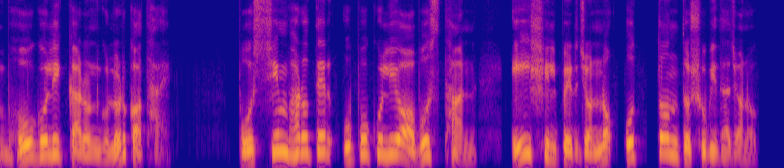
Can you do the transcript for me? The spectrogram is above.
ভৌগোলিক কারণগুলোর কথায়। পশ্চিম ভারতের উপকূলীয় অবস্থান এই শিল্পের জন্য অত্যন্ত সুবিধাজনক।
